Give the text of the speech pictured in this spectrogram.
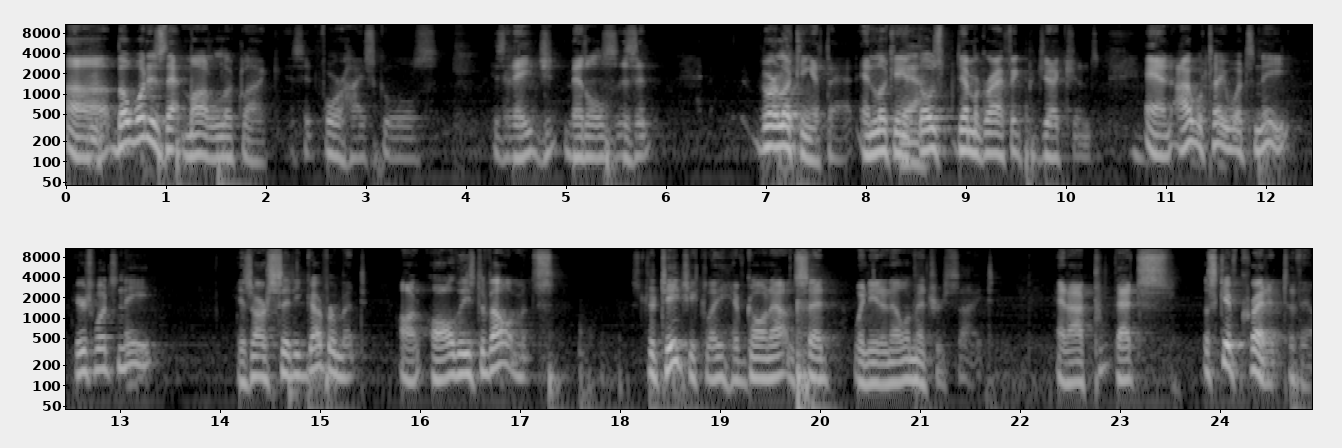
Uh, But what does that model look like? Is it four high schools? Is it eight j- middles? Is it? We're looking at that and looking Yeah. at those demographic projections. And I will tell you what's neat. Here's what's neat: is our city government on all these developments strategically have gone out and said we need an elementary site, and I that's let's give credit to them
